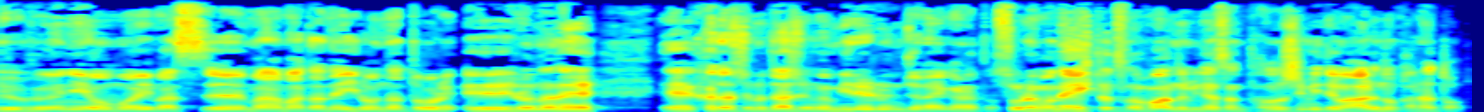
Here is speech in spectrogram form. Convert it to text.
いうふうに思います。まあまたね、いろんな通り、えー、いろんなね、えー、形の打順が見れるんじゃないかなと。それもね、一つのファンの皆さん楽しみではあるのかなと、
